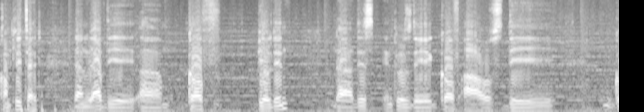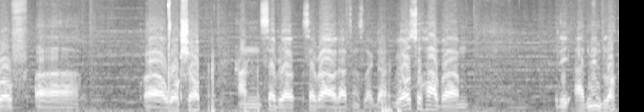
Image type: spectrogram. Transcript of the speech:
completed. Then we have the um, golf building. That this includes the golf house, the golf uh, uh, workshop, and several several other things like that. We also have um, the admin block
